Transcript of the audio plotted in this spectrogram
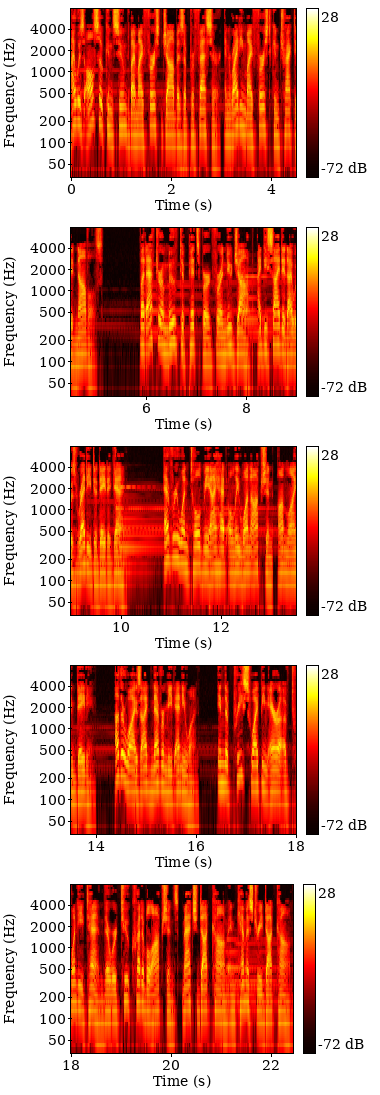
I was also consumed by my first job as a professor, and writing my first contracted novels. But after a move to Pittsburgh for a new job, I decided I was ready to date again. Everyone told me I had only one option, online dating. Otherwise I'd never meet anyone. In the pre-swiping era of 2010 there were two credible options, Match.com and Chemistry.com.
